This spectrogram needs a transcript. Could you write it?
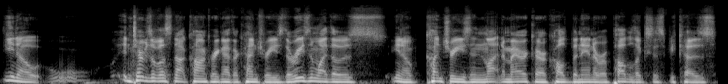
you know, in terms of us not conquering other countries, the reason why those you know countries in Latin America are called banana republics is because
